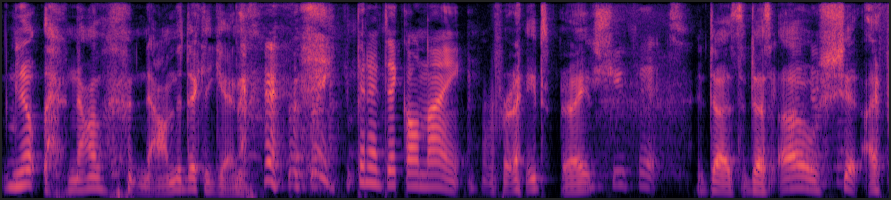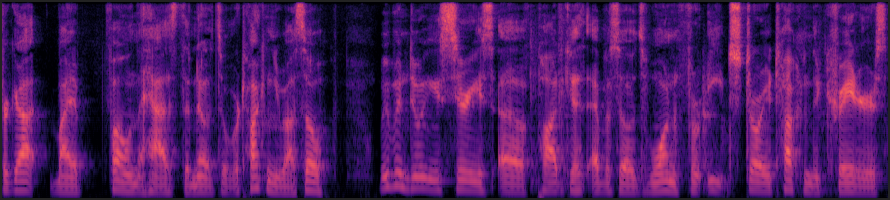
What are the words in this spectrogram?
You know, now now I'm the dick again. You've been a dick all night. right, right. Shoe fits. It does. It does. Oh shit! I forgot my phone that has the notes that we're talking about. So we've been doing a series of podcast episodes, one for each story, talking to the creators.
